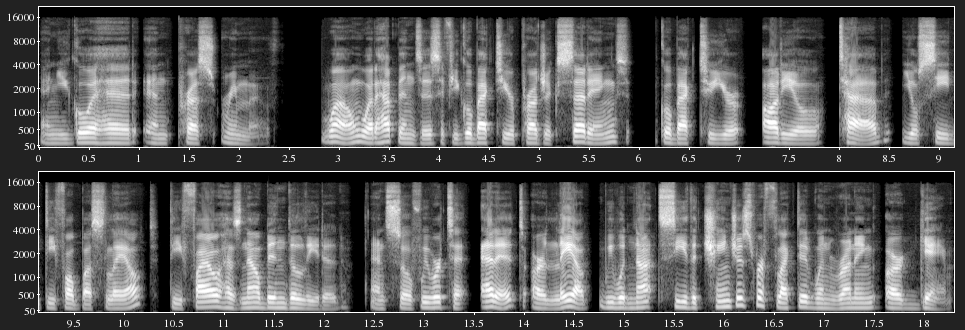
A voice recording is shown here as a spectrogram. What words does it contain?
and you go ahead and press remove. Well, what happens is if you go back to your project settings, go back to your audio tab, you'll see default bus layout. The file has now been deleted. And so if we were to edit our layout, we would not see the changes reflected when running our game.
